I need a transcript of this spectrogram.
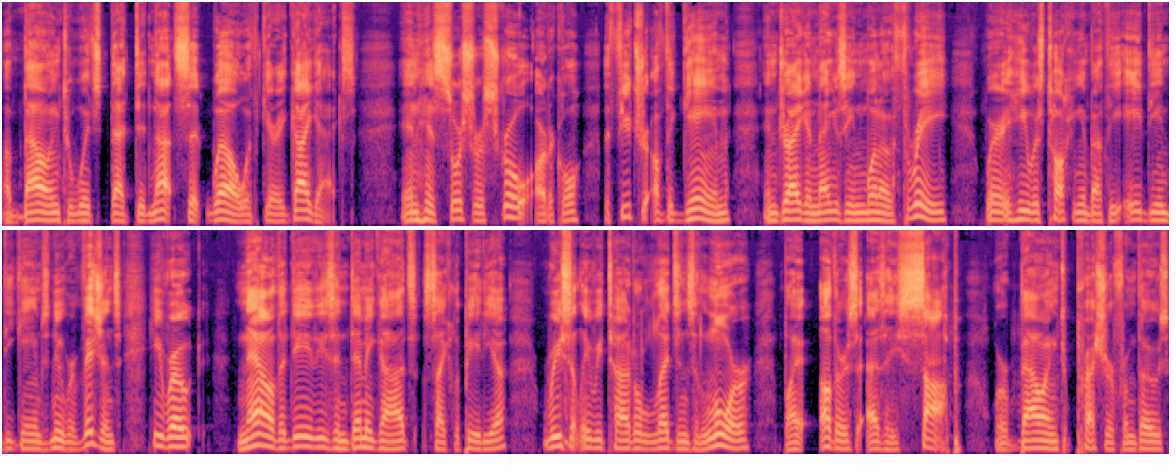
a bowing to which that did not sit well with Gary Gygax in his Sorcerer's Scroll article, The Future of the Game in Dragon Magazine 103, where he was talking about the AD&D game's new revisions, he wrote, "Now the Deities and Demigods Cyclopedia, recently retitled Legends and Lore by others as a sop or bowing to pressure from those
